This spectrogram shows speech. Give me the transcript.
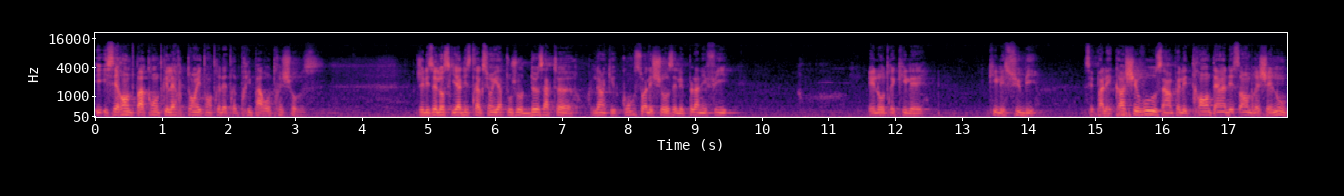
ils ne se rendent pas compte que leur temps est en train d'être pris par autre chose. Je disais, lorsqu'il y a distraction, il y a toujours deux acteurs. L'un qui conçoit les choses et les planifie, et l'autre qui les, subit. Ce n'est pas les cas chez vous, c'est un peu les 31 décembre chez nous.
